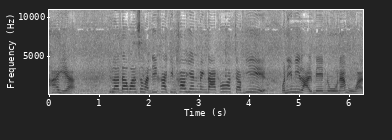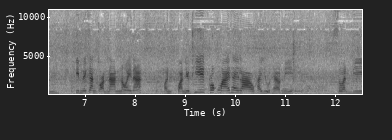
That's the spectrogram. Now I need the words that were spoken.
ไข่อะพิรัตดาวันสวัสดีค่ะ กินข้าวเย็นแมงดาทอดจ้ะพี่ วันนี้มีหลายเมนูนะหมูหวานกินด้วยกันก่อนนานหน่อยนะวันวันอยู่ที่ครกไม้ไทยลาวค่ะอยู่แถวนี้ สวัสดี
